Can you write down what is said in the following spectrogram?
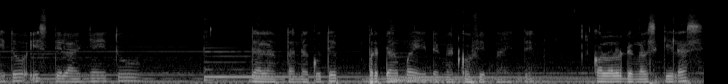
itu istilahnya itu dalam tanda kutip berdamai dengan COVID-19. Kalau lo dengar sekilas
